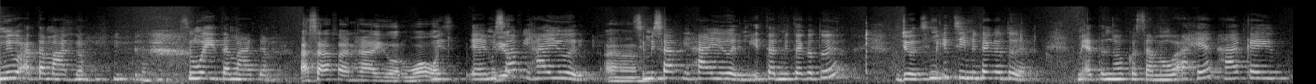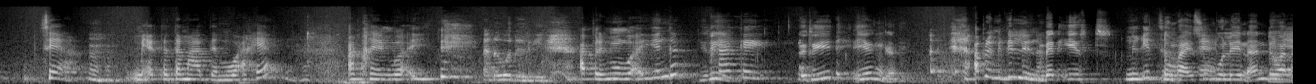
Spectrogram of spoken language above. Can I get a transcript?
mi wa tamata suma yi tamatam asafan hayor wo mi safi hayori simi safi hayori mi itat mi tagato ya, simi itti mi tagato mi etano eh, ko sama wa ahe ha kay sea mi etta mi wa ahe après mi wa ada wada ri après mi wa yenga ha kay ri yenga après mi dillina mbeɗa irta mi itta ɗum hay sumbulin andi wala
